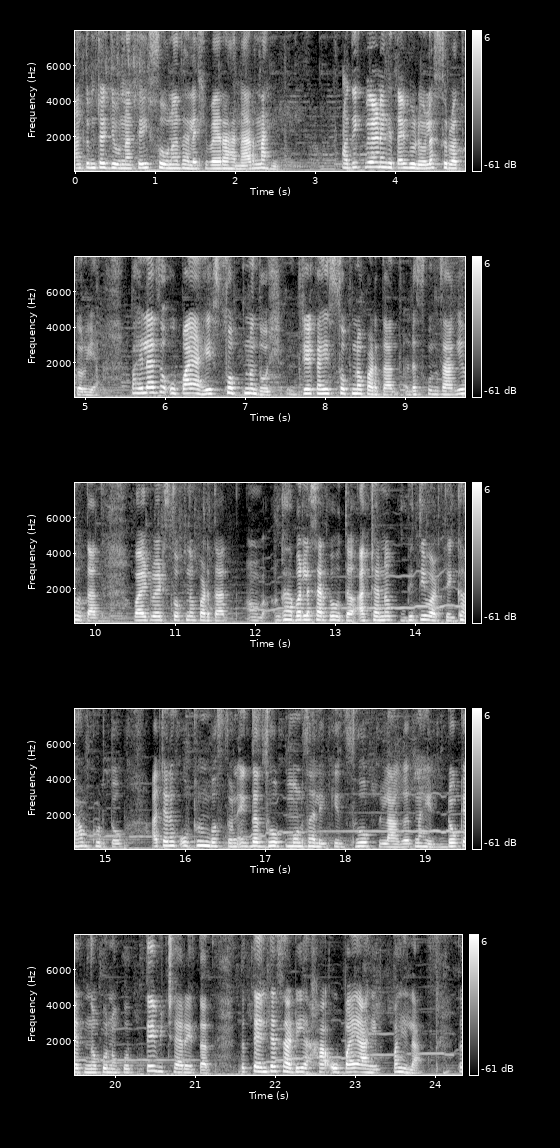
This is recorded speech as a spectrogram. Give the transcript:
आणि तुमच्या जीवनातही सोनं झाल्याशिवाय राहणार नाही. अधिक वेळ न घेता व्हिडिओला सुरुवात करूया. पहिला जो उपाय आहे स्वप्न दोष. जे काही स्वप्न पडतात डसकून जागे होतात वाईट वाईट स्वप्न पडतात घाबरल्यासारखं होतं अचानक भीती वाटते घाम फुटतो अचानक उठून बसतो आणि एकदा झोप मोड झाली की झोप लागत नाही. डोक्यात नको नको ते विचार येतात. तर त्यांच्यासाठी हा उपाय आहे पहिला. तर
